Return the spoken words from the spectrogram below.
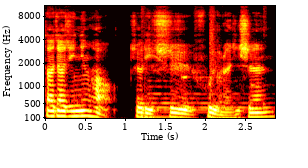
大家今天好，这里是富有人生。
